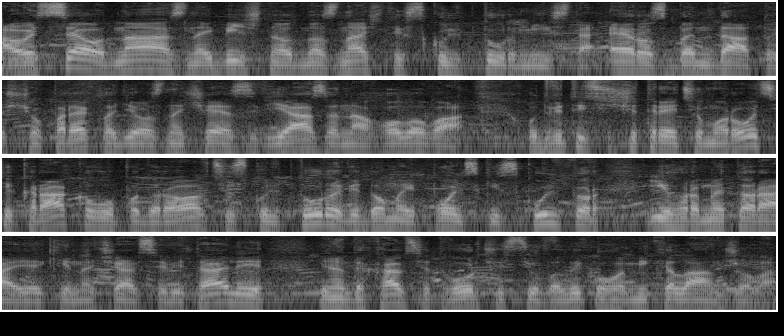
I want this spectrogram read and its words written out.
А ось це одна з найбільш неоднозначних скульптур міста Ерос Бендато, що в перекладі означає зв'язана голова. У 2003 році Кракову подарував цю скульптуру відомий польський скульптор Ігор Меторай, який начався в Італії і надихався творчістю великого Мікеланджела.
